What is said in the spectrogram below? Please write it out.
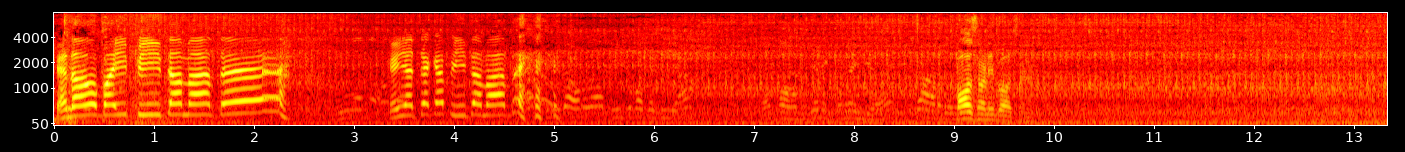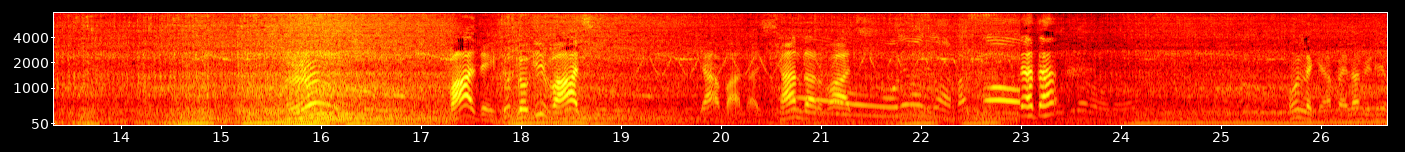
ਕਹਿੰਦਾ ਉਹ ਬਾਈ ਪੀ ਤਾਂ ਮਾਰਦੇ ਕਹੀਂ ਅੱਛਾ ਕਹ ਪੀ ਤਾਂ ਮਾਰਦੇ ਬਹੁਤ ਸੋਹਣੀ ਬਹੁਤ ਸੋਹਣੀ। ਹਮ, ਵਾਹ ਤੂੰ ਗੋਗੀ ਵਾਹ ਕੀ ਬਾਤ ਹੈ ਸ਼ਾਨਦਾਰ ਵਾਹ ਉਹਦੇ ਨਾਲ ਘਾਟਾ ਇਹ ਤਾਂ। ਹੁਣ ਲੱਗਿਆ ਪਹਿਲਾ ਵੀਡੀਓ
